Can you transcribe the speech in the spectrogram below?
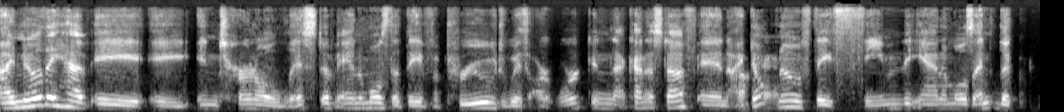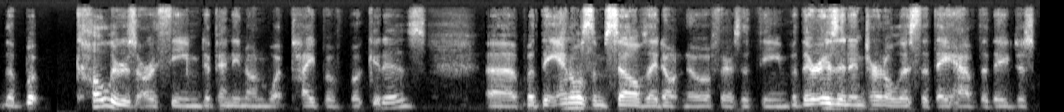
I know they have a, a internal list of animals that they've approved with artwork and that kind of stuff, and I okay. don't know if they theme the animals. And the the book colors are themed depending on what type of book it is, uh, but the animals themselves, I don't know if there's a theme. But there is an internal list that they have that they just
